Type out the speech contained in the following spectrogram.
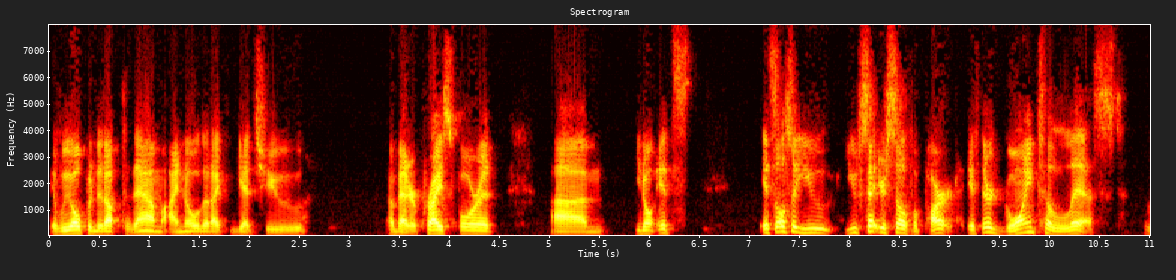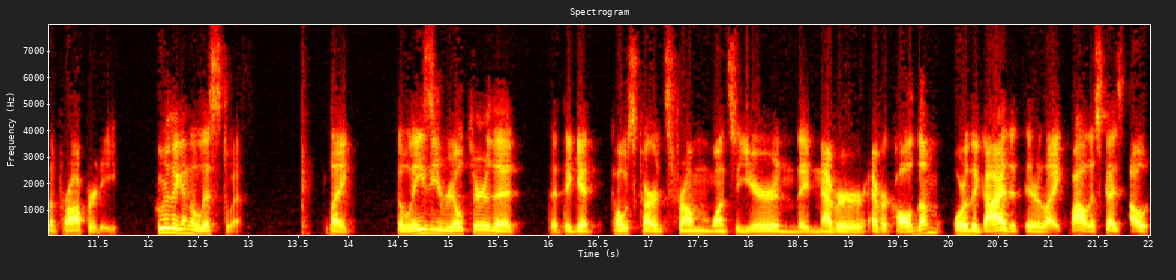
If we opened it up to them, I know that I could get you a better price for it. Um, you know, it's it's also you you've set yourself apart. If they're going to list the property, who are they going to list with? Like the lazy realtor that that they get postcards from once a year and they never ever called them, or the guy that they're like, wow, this guy's out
